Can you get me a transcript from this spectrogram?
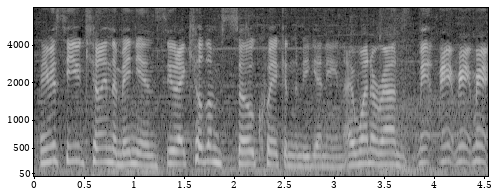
I didn't even see you killing the minions. Dude, I killed them so quick in the beginning. I went around. Meh, meh, meh,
